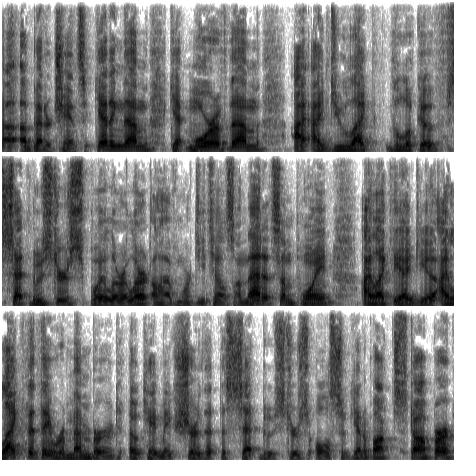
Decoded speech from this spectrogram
a, a better chance at getting them, get more of them. I, I do like the look of set boosters. Spoiler alert, I'll have more details on that at some point. I like the idea. I like that they remembered, okay, make sure that the set boosters also get a box topper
